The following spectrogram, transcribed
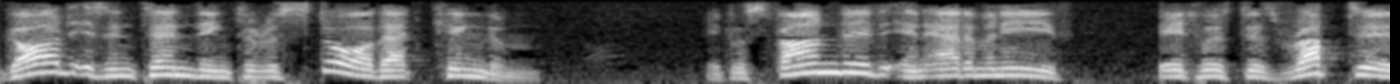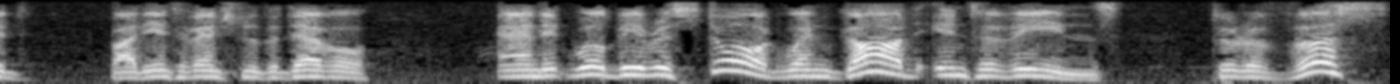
God is intending to restore that kingdom. It was founded in Adam and Eve. It was disrupted by the intervention of the devil, and it will be restored when God intervenes to reverse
